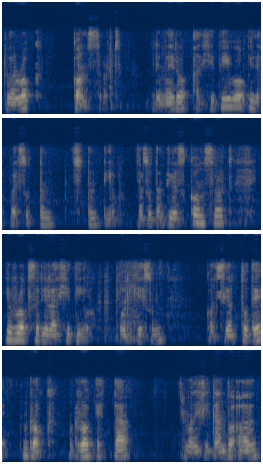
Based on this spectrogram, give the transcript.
to a rock concert. Primero adjetivo y después sustantivo. El sustantivo es concert y rock sería el adjetivo porque es un concierto de rock. Rock está modificando al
